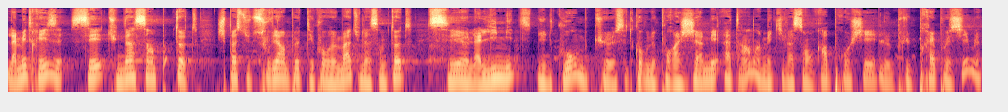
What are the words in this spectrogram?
La maîtrise, c'est une asymptote. Je ne sais pas si tu te souviens un peu de tes cours de maths, une asymptote, c'est euh, la limite d'une courbe que cette courbe ne pourra jamais atteindre, mais qui va s'en rapprocher le plus près possible.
